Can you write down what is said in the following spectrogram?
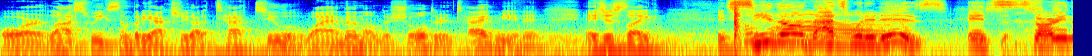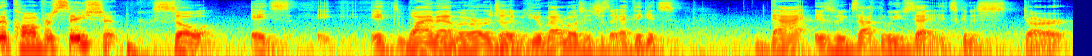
Or last week somebody actually got a tattoo of YMM on their shoulder and tagged me in it. It's just like it's See though, that's what it is. wow. is. It's starting the conversation. so it's it's YMM or just like you matter most. It's just like I think it's that is exactly what you said. It's gonna start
